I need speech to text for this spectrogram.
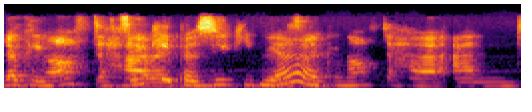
looking after her, zookeepers, zookeepers yeah. looking after her, and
